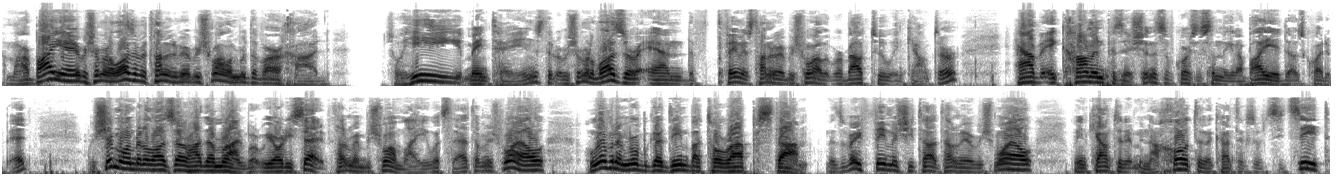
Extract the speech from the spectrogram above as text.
Amar Baye, Rishon Elazar v'tana de Rabbi Shmuel amru chad. So he maintains that Rabbi Shimon Elazar and the famous Tana Rabbi Shmuel that we're about to encounter have a common position. This, of course, is something that Abaye does quite a bit. Shimon ben Elazar Hadamran, what we already said. What's that? Shmuel, whoever Amru Begadim Batorah Stam. There's a very famous Shita Tanur Shmuel. We encountered it in Menachot in the context of Tzitzit.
